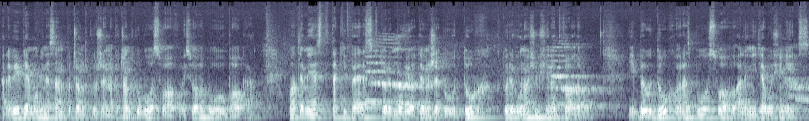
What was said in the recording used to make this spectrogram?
Ale Biblia mówi na samym początku, że na początku było Słowo i Słowo było u Boga. Potem jest taki wers, który mówi o tym, że był duch, który unosił się nad wodą. I był duch oraz było słowo, ale nie działo się nic.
